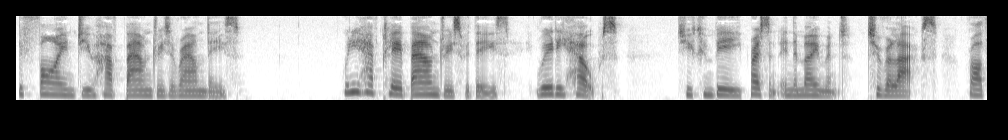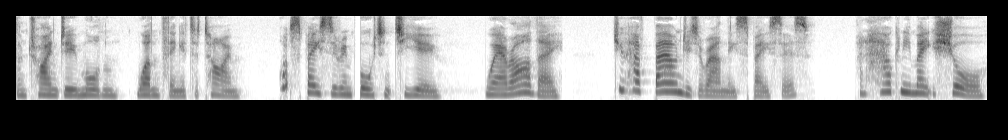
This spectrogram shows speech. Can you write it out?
defined do you have boundaries around these? When you have clear boundaries with these, it really helps so you can be present in the moment to relax rather than try and do more than one thing at a time. What spaces are important to you? Where are they? Do you have boundaries around these spaces? And how can you make sure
